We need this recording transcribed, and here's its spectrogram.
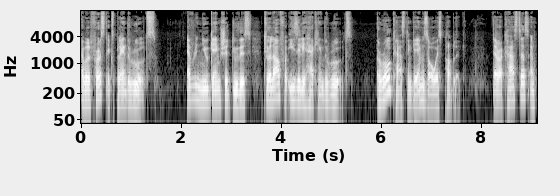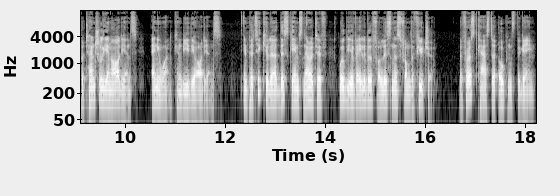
I will first explain the rules. Every new game should do this to allow for easily hacking the rules. A role casting game is always public. There are casters and potentially an audience. Anyone can be the audience. In particular, this game's narrative will be available for listeners from the future. The first caster opens the game.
